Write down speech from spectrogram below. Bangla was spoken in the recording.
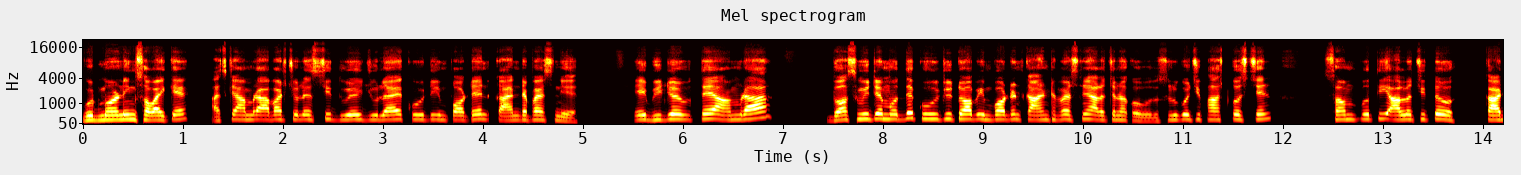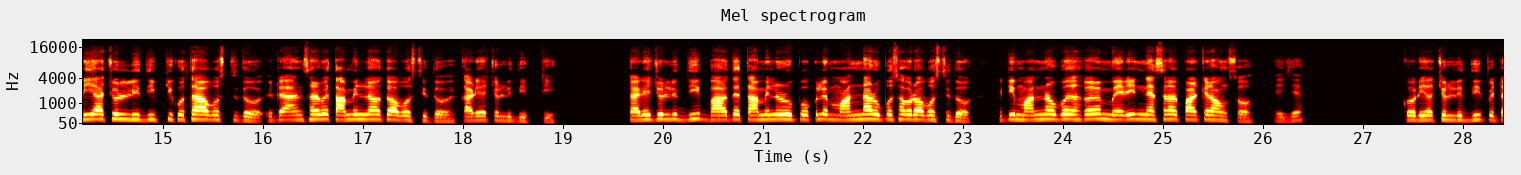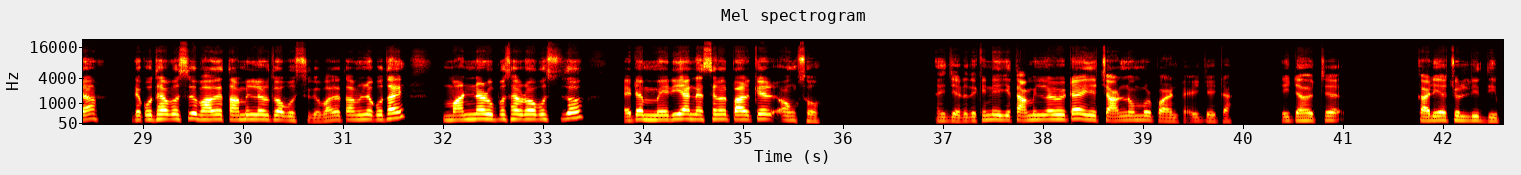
গুড মর্নিং সবাইকে। আজকে আমরা আবার চলে এসেছি দুই জুলাই কুড়িটি ইম্পর্টেন্ট কারেন্ট অ্যাফেয়ার্স নিয়ে। এই ভিডিওতে আমরা দশ মিনিটের মধ্যে কুড়িটি টপ ইম্পর্টেন্ট কারেন্ট অ্যাফেয়ার্স নিয়ে আলোচনা করব। তো শুরু করছি ফার্স্ট কোশ্চেন সম্প্রতি আলোচিত কারিয়াচল্লি দ্বীপটি কোথায় অবস্থিত? এটা অ্যান্সার হবে তামিলনাড়ুতে অবস্থিত কারিয়াচল্লি দ্বীপটি। কারিয়াচল্লি দ্বীপ ভারতের তামিলনাড়ু উপকূলে মান্নার উপসাগরে অবস্থিত। এটি মান্নার উপসাগরের মেরিন ন্যাশনাল পার্কের অংশ। এই যে, করিয়াচল্লি দ্বীপ এটা। এটা কোথায় অবস্থিত? ভারতের তামিলনাড়ুতে অবস্থিত। ভারতের তামিলনাড়ু কোথায়? মান্নার উপসাগরে অবস্থিত। এটা মেরিয়া ন্যাশনাল পার্কের অংশ। এই যে এটা দেখে নিই এই যে তামিলনাড়ু এটা, এই যে চার নম্বর পয়েন্ট এই যে এটা। এইটা হচ্ছে কারিয়াচল্লি দ্বীপ।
